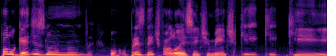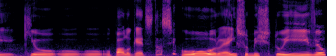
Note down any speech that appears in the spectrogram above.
Paulo Guedes não. não o, o, presidente falou recentemente que, que, que, que o, o, o Paulo Guedes está seguro, é insubstituível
